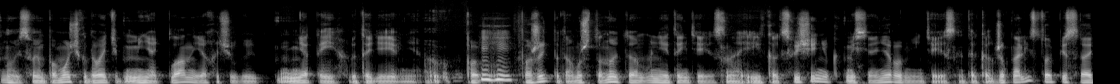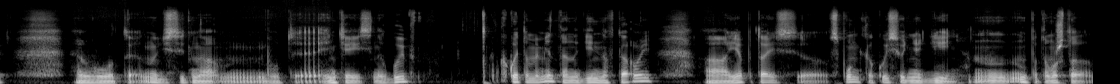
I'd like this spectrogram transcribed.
ну и своим помощнику, давайте менять план. Я хочу, говорит, не этой, в этой деревне э, по, угу. пожить, потому что, ну, это, мне это интересно. И как священнику, как миссионеру мне интересно. Это как журналисту описать. Вот. Ну, действительно, вот, интересен их быт в какой-то момент, наверное, день на второй, а, я пытаюсь э, вспомнить, какой сегодня день. Ну, потому что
